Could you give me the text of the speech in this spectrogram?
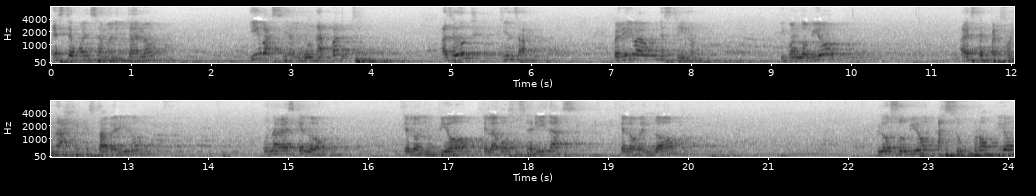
Este buen samaritano iba hacia alguna parte. ¿Hacia dónde? ¿Quién sabe? Pero iba a un destino. Y cuando vio a este personaje que estaba herido, una vez que lo, que lo limpió, que lavó sus heridas, que lo vendó, lo subió a su propio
